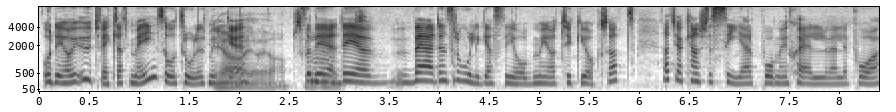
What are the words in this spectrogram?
Och det har ju utvecklat mig så otroligt mycket. Ja, ja, ja, Så det, det är världens roligaste jobb, men jag tycker också att, att jag kanske ser på mig själv eller på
